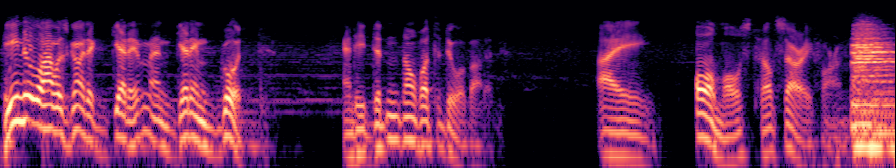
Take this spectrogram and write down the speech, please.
He knew I was going to get him and get him good, and he didn't know what to do about it. I almost felt sorry for him.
